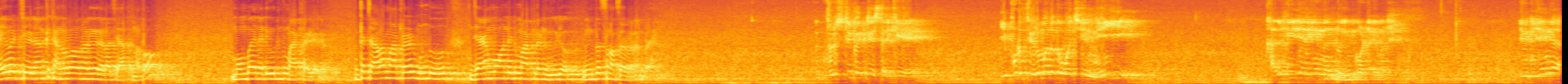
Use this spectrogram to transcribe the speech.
డైవర్ట్ చేయడానికి చంద్రబాబు నాయుడు గారు ఎలా చేస్తున్నారో ముంబై నటి గురించి మాట్లాడాడు. ఇంకా చాలా మాట్లాడాడు. ముందు జగన్మోహన్ రెడ్డి మాట్లాడిన వీడియో వినిపిస్తాను ఒకసారి వినండి. దృష్టి పెట్టేసరికి ఇప్పుడు తిరుమలకు వచ్చే నెయ్యి కల్తీ జరిగిందంటూ ఇంకో డైవర్షన్ ఇది నిజంగా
